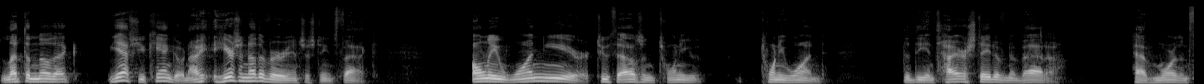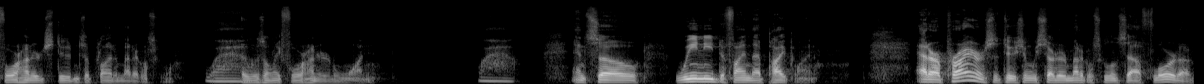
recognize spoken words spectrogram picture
let them know that, yes, you can go. Now, here's another very interesting fact. Only one year, 2020, 21, did the entire state of Nevada have more than 400 students apply to medical school. Wow. It was only 401. Wow. And so we need to find that pipeline. At our prior institution, we started a medical school in South Florida.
